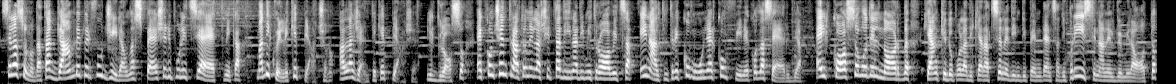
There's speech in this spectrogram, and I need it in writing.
se la sono data a gambe per fuggire a una specie di pulizia etnica, ma di quelle che piacciono alla gente che piace. Il grosso è concentrato nella cittadina di Mitrovica e in altri tre comuni al confine con la Serbia. È il Kosovo del Nord, che anche dopo la dichiarazione di indipendenza di Pristina nel 2008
